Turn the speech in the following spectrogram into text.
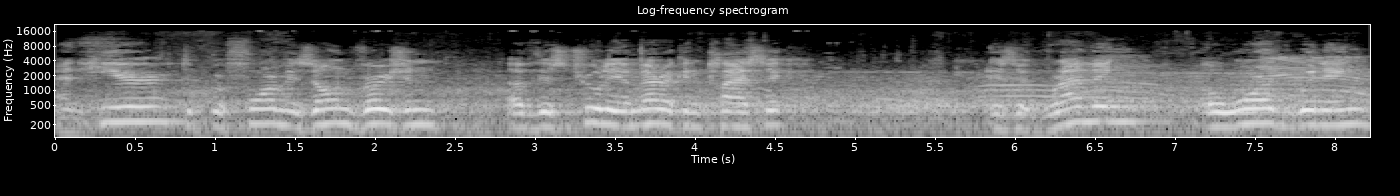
And here to perform his own version of this truly American classic is a Grammy Award winning,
